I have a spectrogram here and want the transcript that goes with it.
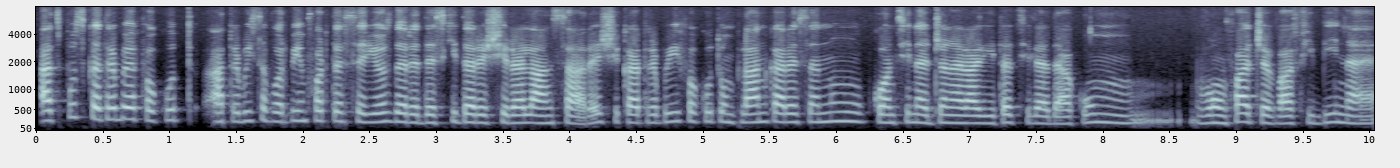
Ați spus că trebuie făcut, ar trebui să vorbim foarte serios de redeschidere și relansare și că ar trebui făcut un plan care să nu conține generalitățile de acum, vom face, va fi bine.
